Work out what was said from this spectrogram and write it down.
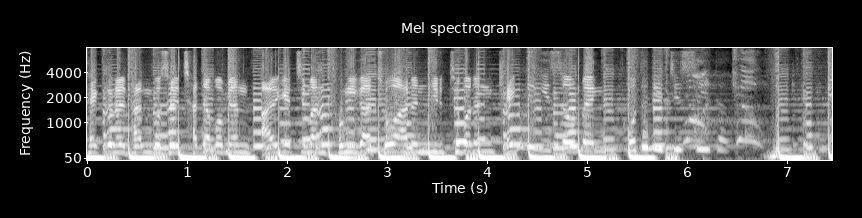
댓글을 단 곳을 찾아보면 알겠지만 통이가 좋아하는 유튜버는 갱갱이 소맹 고든이지스이다.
